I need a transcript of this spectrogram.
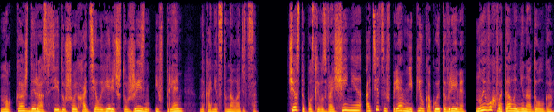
но каждый раз всей душой хотела верить, что жизнь и впрямь наконец-то наладится. Часто после возвращения отец и впрямь не пил какое-то время, но его хватало ненадолго,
